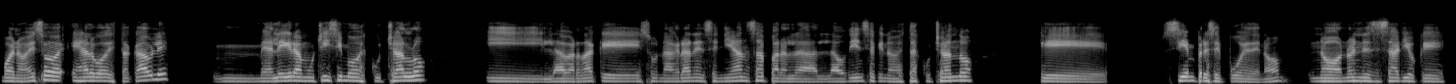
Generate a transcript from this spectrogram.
Bueno, eso es algo destacable. Me alegra muchísimo escucharlo y la verdad que es una gran enseñanza para la, audiencia que nos está escuchando que siempre se puede, ¿no? No, no es necesario que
